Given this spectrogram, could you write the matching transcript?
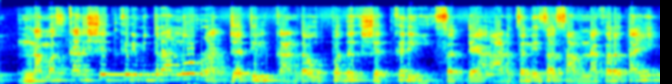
नमस्कार शेतकरी मित्रांनो राज्यातील कांदा उत्पादक शेतकरी सध्या अडचणीचा सामना करत आहे.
